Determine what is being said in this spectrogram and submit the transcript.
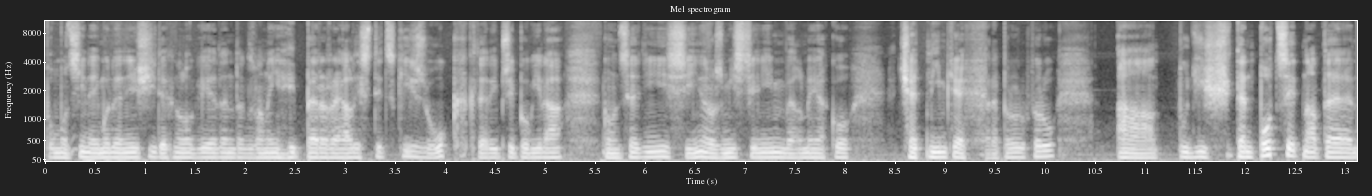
pomocí nejmodernější technologie ten takzvaný hyperrealistický zvuk, který připomíná koncertní síň rozmístěním velmi jako četným těch reproduktorů a tudíž ten pocit na té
